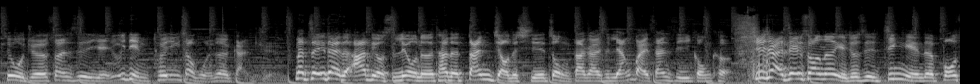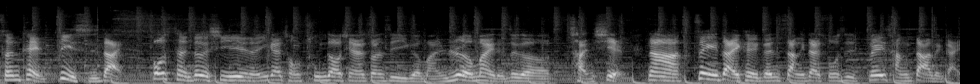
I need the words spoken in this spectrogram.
所以我觉得算是也有一点推进效果的这个感觉。那这一代的 Adios 六呢，它的单脚的鞋重大概是两百三十一公克。接下来这一双呢，也就是今年的 Boston Ten 第十代 Boston 这个系列呢，应该从出到现在算是一个蛮热卖的这个产线。那这一代可以跟上一代说是非常大的改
